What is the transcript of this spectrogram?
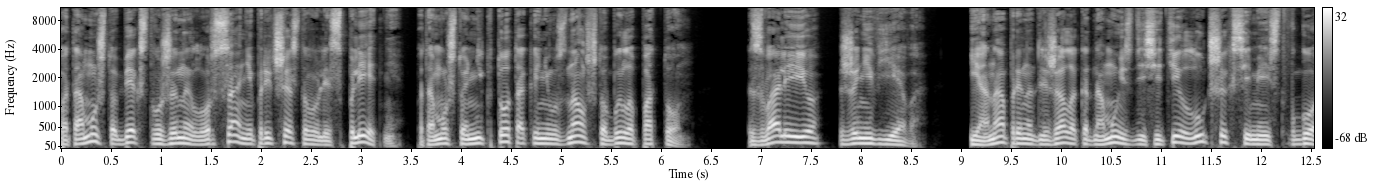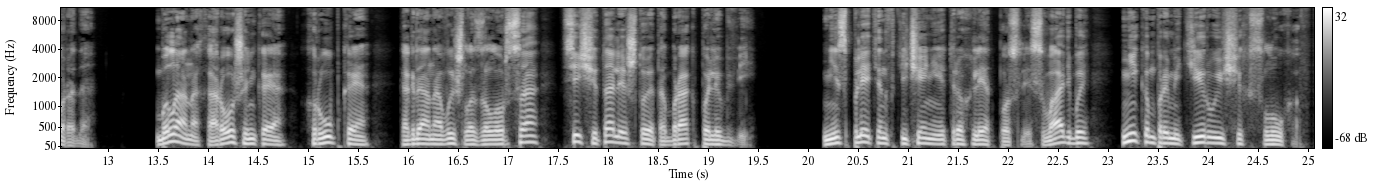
Потому что бегству жены Лурса не предшествовали сплетни, потому что никто так и не узнал, что было потом. Звали ее Женевьева, и она принадлежала к одному из десяти лучших семейств города. Была она хорошенькая, хрупкая, когда она вышла за Лурса, все считали, что это брак по любви. Ни сплетен в течение трех лет после свадьбы, ни компрометирующих слухов.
